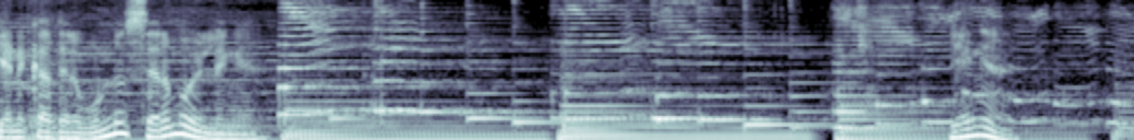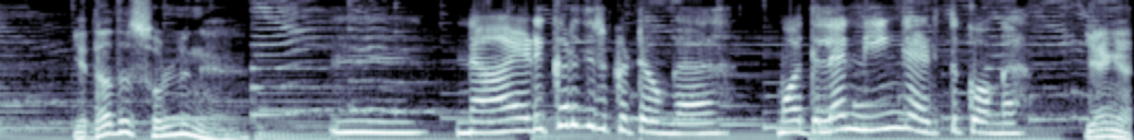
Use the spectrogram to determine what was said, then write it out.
எனக்கு அதில் ஒன்றும் சிரமம் இல்லைங்க. ஏங்க ஏதாவது சொல்லுங்க. நான் எடுக்கிறது இருக்கட்டும்ங்க. முதல்ல நீங்க எடுத்துக்கோங்க. ஏங்க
